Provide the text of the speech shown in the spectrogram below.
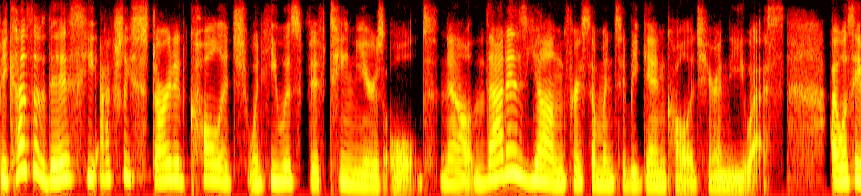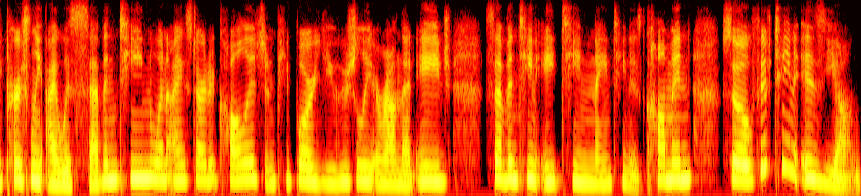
Because of this, he actually started college when he was 15 years old. Now, that is young for someone to begin college here in the US. I will say personally, I was 17 when I started college, and people are usually around that age. 17, 18, 19 is common. So 15 is young.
